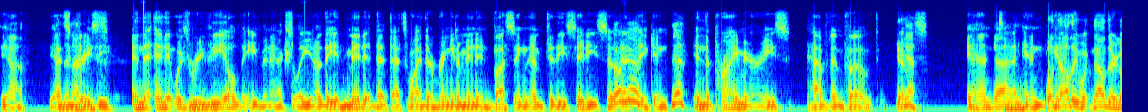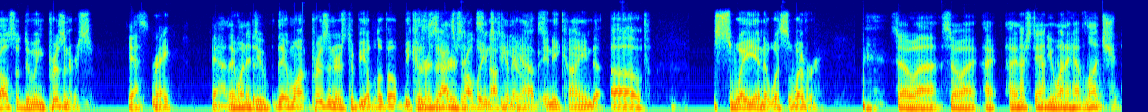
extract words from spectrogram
Yeah, yeah, it's the 90s. crazy. And the, and it was revealed even actually. You know, they admitted that that's why they're bringing them in and busing them to these cities so Oh, that yeah. they can Yeah. in the primaries have them vote. Yeah. Yes. And uh, I mean- and Well, now and- they now they're also doing prisoners. Yes. right. Yeah. They want to do. They want prisoners to be able to vote because that's probably not going to have any kind of sway in it whatsoever. So, uh, so I, I, I understand you want to have lunch.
